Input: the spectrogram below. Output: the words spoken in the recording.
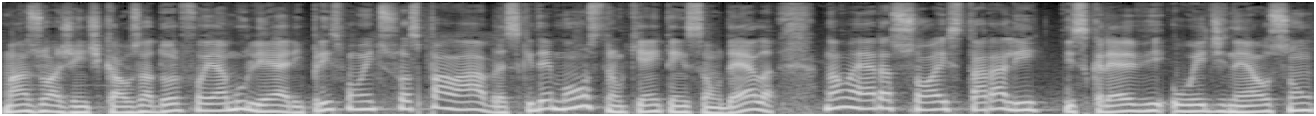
Mas o agente causador foi a mulher e principalmente suas palavras, que demonstram que a intenção dela não era só estar ali, escreve o Ednelson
